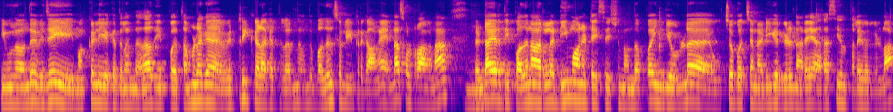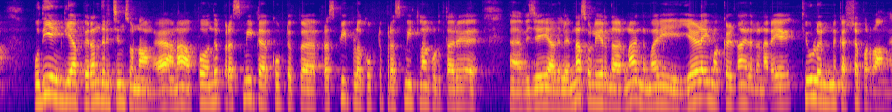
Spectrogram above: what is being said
இவங்க வந்து விஜய் மக்கள் இயக்கத்துல இருந்து அதாவது இப்ப தமிழக வெற்றி கழகத்துல இருந்து வந்து பதில் சொல்லிட்டு இருக்காங்க. என்ன சொல்றாங்கன்னா ரெண்டாயிரத்தி பதினாறுல டிமானிட்டைசேஷன் வந்தப்ப இங்க உள்ள உச்சபட்ச நடிகர்கள் நிறைய அரசியல் தலைவர்கள்லாம் புதிய இந்தியா பிறந்துருச்சுன்னு சொன்னாங்க. ஆனா அப்போ வந்து பிரஸ் மீட்டை கூப்பிட்டு ப்ரெஸ் பீப்புளை கூப்பிட்டு ப்ரெஸ் மீட்லாம் கொடுத்தாரு விஜய். அதுல என்ன சொல்லியிருந்தாருன்னா இந்த மாதிரி ஏழை மக்கள் தான் இதுல நிறைய கியூல நின்று கஷ்டப்படுறாங்க.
